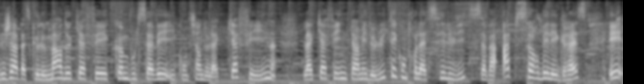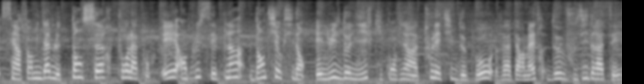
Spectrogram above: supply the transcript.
Déjà parce que le marc de café, comme vous le savez, il contient de la caféine. La caféine permet de lutter contre la cellulite, ça va absorber les graisses et c'est un formidable tenseur pour la peau. Et en plus, c'est plein d'antioxydants. Et l'huile d'olive, qui convient à tous les types de peau, va permettre de vous hydrater,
